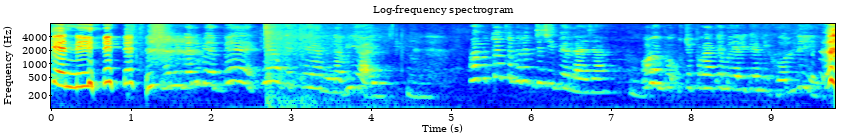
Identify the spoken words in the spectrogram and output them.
ਕੈਨੀ। ਮੈਨੂੰ ਕਹਿੰਦੀ ਬੇਬੇ ਕਿਉਂ ਕਿੱਥੇ ਆ? ਨਵੀ ਆਈ। ਮੈਂ ਪੁੱਤ ਤੇ ਫਿਰ ਜੀ ਪੇ ਲੈ ਜਾ। ਉਹਨੇ ਬ- ਚੁੱਪ ਕਰਕੇ ਮੇਰੀ ਕੰਨੀ ਖੋਲੀ ਹਜੇ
